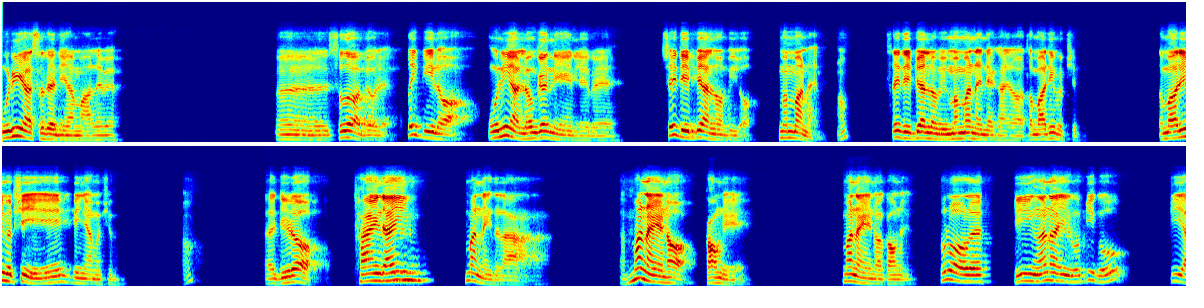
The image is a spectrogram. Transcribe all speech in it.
ဝိရိယဆိုတဲ့နေရာမှာလည်းပဲအဲဆိုတော့ပြောတယ်သိပ်ပြီးတော့ဝိရိယလွန်ခဲ့နေရင်လည်းပဲစိတ်တွေပြတ်လွန်ပြီးတော့မမှတ်နိုင်ဘူးနော်စိတ်တွေပြတ်လွန်ပြီးမမှတ်နိုင်တဲ့အခါကျတော့တမာတိမဖြစ်ဘူးတမာတိမဖြစ်ရင်ပညာမဖြစ်ဘူးနော်အဲဒီတော့ထိုင်တိုင်းမှတ်နိုင်သလားမှတ်နိုင်ရင်တော့ကောင်းတယ်မှတ်နိုင်ရင်တော့ကောင်းတယ်သို့တော်လည်းဒီငါးနာရီကိုပြည့်ကို ပြည့်ရ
